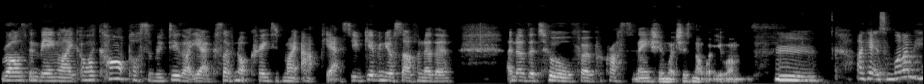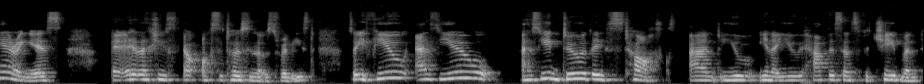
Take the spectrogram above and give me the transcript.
rather than being like, oh, I can't possibly do that yet because I've not created my app yet. So you've given yourself another another tool for procrastination, which is not what you Mm. Okay, so what I'm hearing is it actually oxytocin that was released. So if you, as you as you do these tasks and you you know you have this sense of achievement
